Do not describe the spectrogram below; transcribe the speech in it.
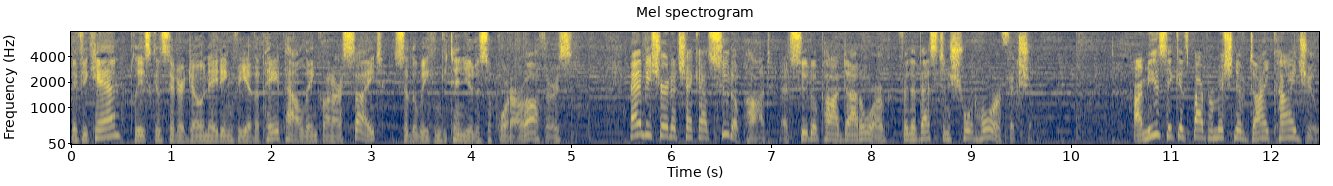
If you can, please consider donating via the PayPal link on our site so that we can continue to support our authors. And be sure to check out Pseudopod at pseudopod.org for the best in short horror fiction. Our music is by permission of Daikaiju.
